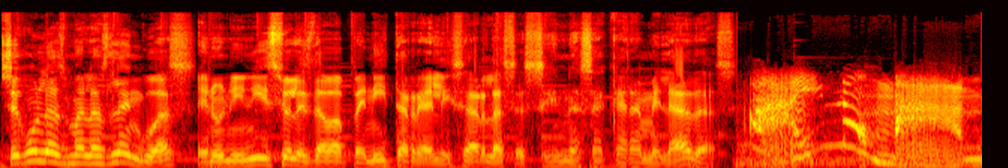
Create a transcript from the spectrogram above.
Según las malas lenguas, en un inicio les daba penita realizar las escenas acarameladas. Ay, no mames.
